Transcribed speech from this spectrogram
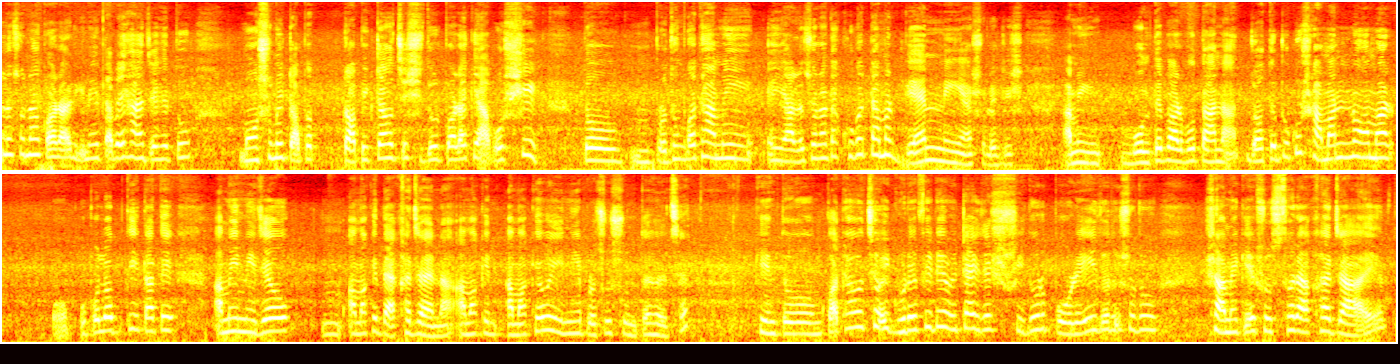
আলোচনা করারই নেই। তবে হ্যাঁ যেহেতু মৌসুমি টপিক টপিকটা হচ্ছে সিঁদুর পরা কি আবশ্যিক? তো প্রথম কথা আমি এই আলোচনাটা খুব একটা আমার জ্ঞান নেই আসলে যে আমি বলতে পারব তা না। যতটুকু সামান্য আমার উপলব্ধি তাতে আমি নিজেও আমাকে দেখা যায় না। আমাকে, আমাকেও এই নিয়ে প্রচুর শুনতে হয়েছে। কিন্তু কথা হচ্ছে ওই ঘুরে ফিরে ওইটাই যে সিঁদুর পরেই যদি শুধু স্বামীকে সুস্থ রাখা যায়, তো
